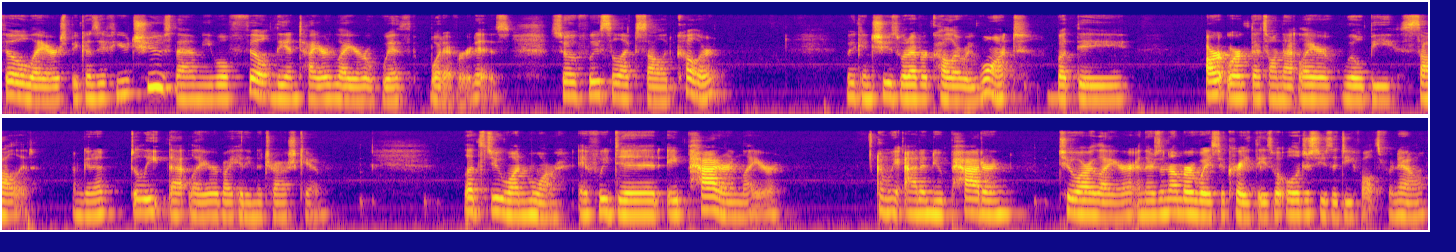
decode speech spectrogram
fill layers because if you choose them, you will fill the entire layer with whatever it is. So if we select solid color, we can choose whatever color we want, but the artwork that's on that layer will be solid. I'm going to delete that layer by hitting the trash can. Let's do one more. If we did a pattern layer and we add a new pattern to our layer, and there's a number of ways to create these, but we'll just use the defaults for now.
